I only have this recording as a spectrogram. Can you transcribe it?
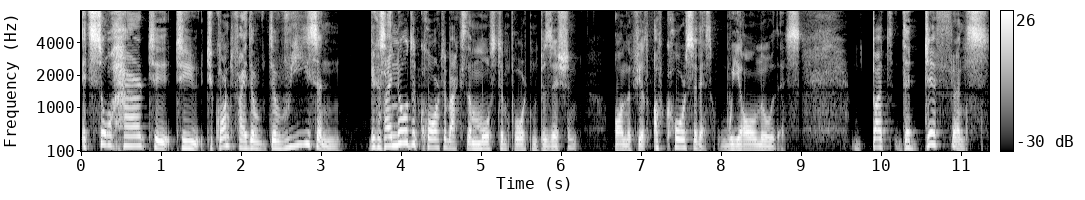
it's so hard to to to quantify the the reason because I know the quarterback's the most important position on the field. Of course it is. We all know this. But the difference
